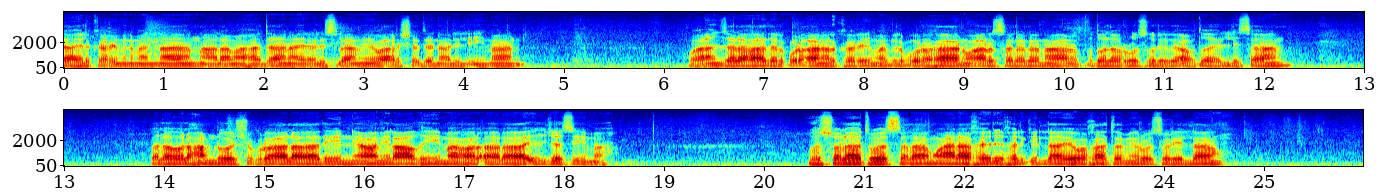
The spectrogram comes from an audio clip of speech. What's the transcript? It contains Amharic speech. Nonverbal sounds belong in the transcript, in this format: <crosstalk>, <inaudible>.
لله الكريم المنان على ما هدانا إلى الإسلام وأرشدنا للإيمان. وأنزل هذا القرآن الكريم بالبرهان وأرسل لنا أفضل الرسل بأفضل اللسان. فله الحمد والشكر على هذه النعم العظيمة والآلاء الجسيمة. والصلاة والسلام على خير خلق الله وخاتم رسل الله.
